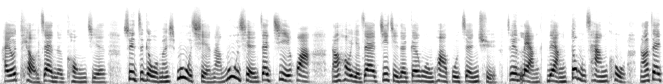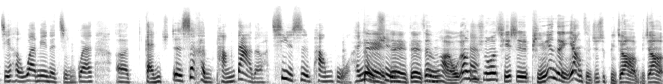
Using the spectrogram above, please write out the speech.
还有挑战的空间，所以这个我们目前呢、啊，目前在计划，然后也在积极的跟文化部争取这两两栋仓库，然后再结合外面的景观，呃。感觉是很庞大的，气势磅礴，很有趣。对对对，这很好。嗯、我刚刚就说，其实平面的样子就是比较比较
